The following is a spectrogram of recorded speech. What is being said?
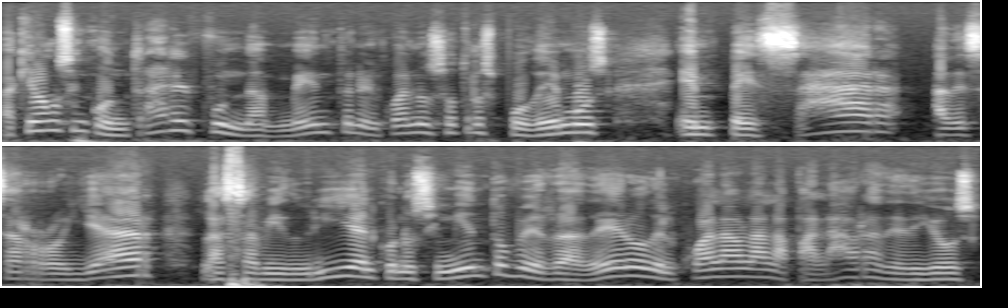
Aquí vamos a encontrar el fundamento en el cual nosotros podemos empezar a desarrollar la sabiduría, el conocimiento verdadero del cual habla la palabra de Dios.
